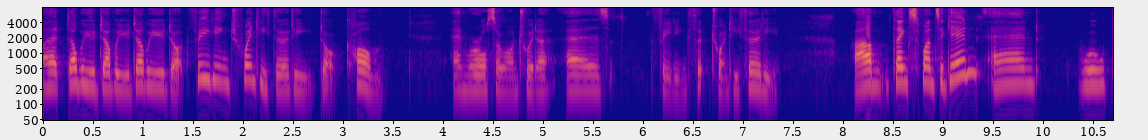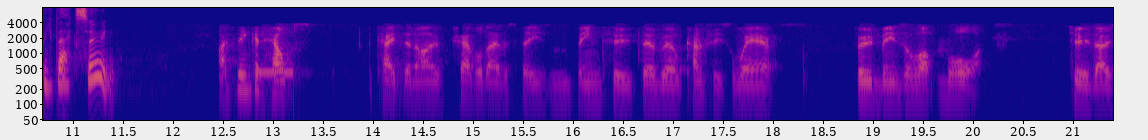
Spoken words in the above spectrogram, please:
at www.feeding2030.com. And we're also on Twitter as Feeding 2030. Um, thanks once again, and we'll be back soon. I think it helps, Kate, that I've travelled overseas and been to third world countries where food means a lot more to those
